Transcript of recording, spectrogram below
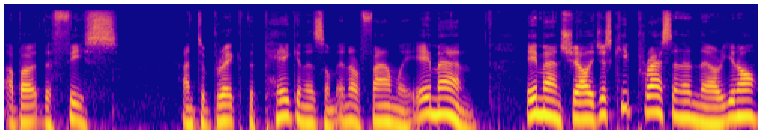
about the feasts and to break the paganism in our family. Amen. Amen, Shelley. Just keep pressing in there. You know,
